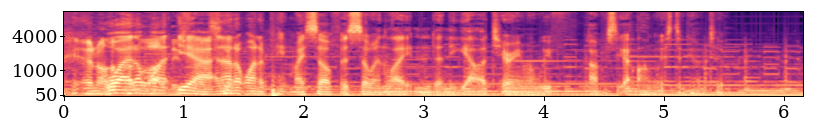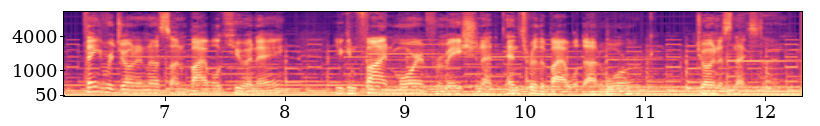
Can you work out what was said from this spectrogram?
And well, I don't want, yeah, and I don't want to paint myself as so enlightened and egalitarian when we've obviously got long ways to go too. Thank you for joining us on Bible Q&A. You can find more information at enterthebible.org. Join us next time.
